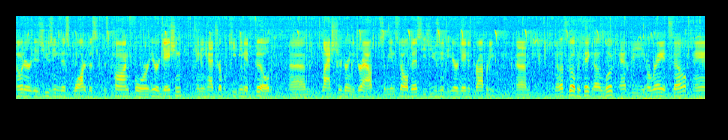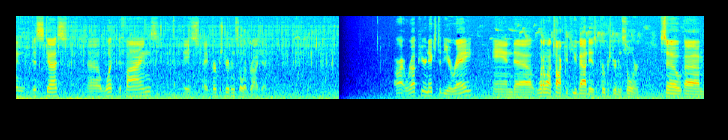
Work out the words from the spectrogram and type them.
owner is using this water, this, this pond for irrigation, and he had trouble keeping it filled um, last year during the drought. So we installed this. He's using it to irrigate his property. Um, now let's go up and take a look at the array itself and discuss uh, what defines a, a purpose-driven solar project. All right, we're up here next to the array, and uh, what I want to talk to you about is purpose-driven solar. So um,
